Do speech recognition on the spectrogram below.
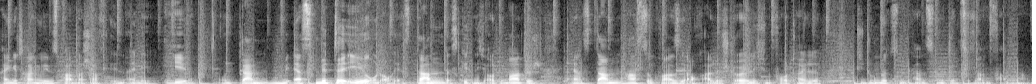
eingetragene Lebenspartnerschaft in eine Ehe. Und dann erst mit der Ehe und auch erst dann, das geht nicht automatisch, erst dann hast du quasi auch alle steuerlichen Vorteile, die du nutzen kannst mit der Zusammenveranlagung.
